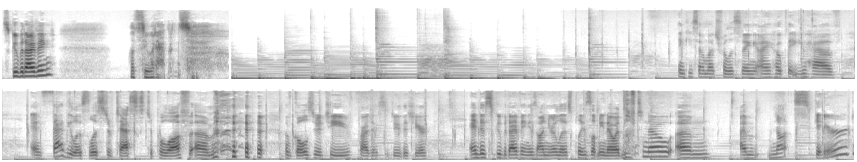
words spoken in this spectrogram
scuba diving. Let's see what happens. Thank you so much for listening. I hope that you have a fabulous list of tasks to pull off, um, of goals to achieve, projects to do this year. And if scuba diving is on your list, please let me know. I'd love to know. Um, I'm not scared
